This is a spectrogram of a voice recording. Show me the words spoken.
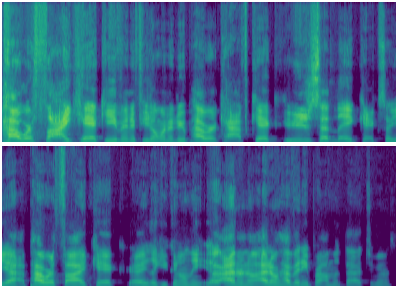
power thigh kick, even if you don't want to do power calf kick. You just said leg kick. So yeah, power thigh kick, right? Like you can only I don't know. I don't have any problem with that, to be honest.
